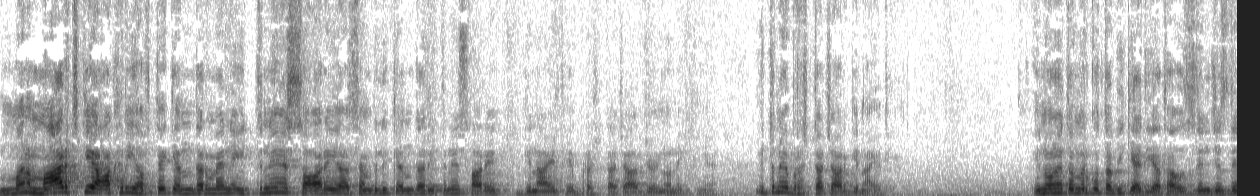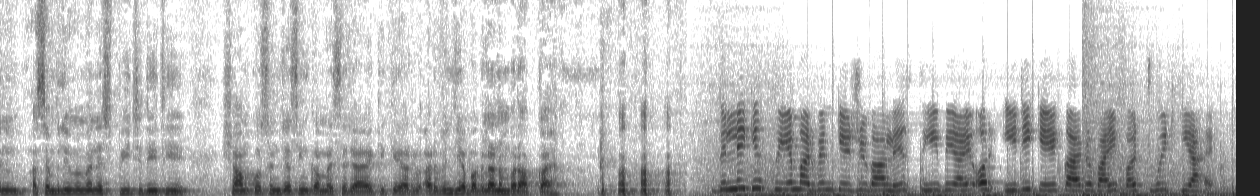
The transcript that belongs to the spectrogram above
मन मार्च के आखिरी हफ़्ते के अंदर मैंने इतने सारे असेंबली के अंदर इतने सारे गिनाए थे भ्रष्टाचार जो इन्होंने किए हैं। इतने भ्रष्टाचार गिनाए थे। इन्होंने तो मेरे को तभी कह दिया था उस दिन जिस दिन असेंबली में मैंने स्पीच दी थी शाम को संजय सिंह का मैसेज आया कि, कि अरविंद जी अब अगला नंबर आपका है। दिल्ली के सीएम अरविंद केजरीवाल ने सीबीआई और ईडी के कार्रवाई पर ट्वीट किया है।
